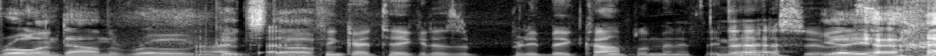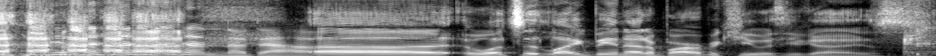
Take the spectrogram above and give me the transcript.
rolling down the road, I, good I stuff. I think I'd take it as a pretty big compliment if they tried to sue yeah, us. yeah. Yeah, no doubt. uh, what's it like being at a barbecue with you guys?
